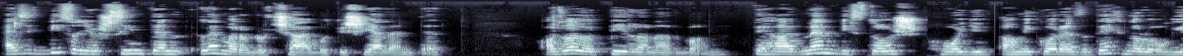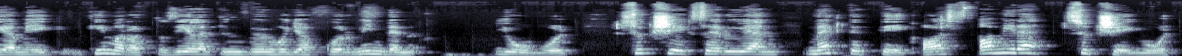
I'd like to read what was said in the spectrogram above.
Ez egy bizonyos szinten lemaradottságot is jelentett az adott pillanatban. Tehát nem biztos, hogy amikor ez a technológia még kimaradt az életünkből, hogy akkor minden jó volt. Szükségszerűen megtették azt, amire szükség volt.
